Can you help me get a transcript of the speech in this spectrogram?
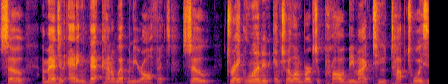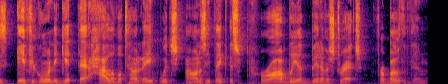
So imagine adding that kind of weapon to your offense. So Drake London and Treylon Burks are probably be my two top choices if you're going to get that high level talent at eight, which I honestly think is probably a bit of a stretch for both of them.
